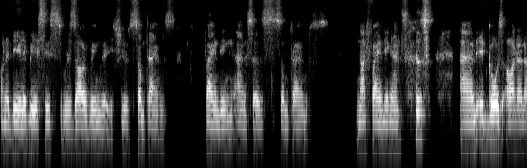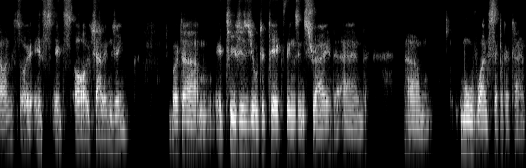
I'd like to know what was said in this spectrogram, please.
on a daily basis, resolving the issues, sometimes finding answers, sometimes not finding answers and it goes on and on. So it's it's all challenging, but um, it teaches you to take things in stride and um, move one step at a time.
